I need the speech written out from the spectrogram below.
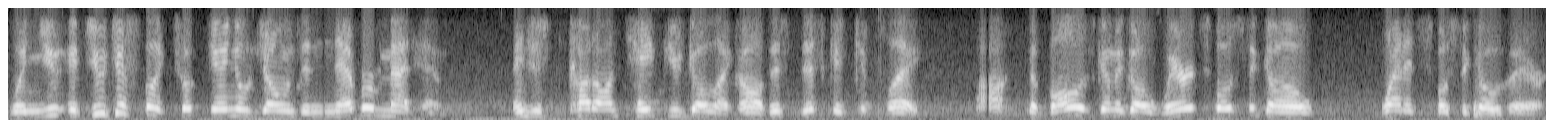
when you, if you just like took Daniel Jones and never met him, and just cut on tape, you'd go like, "Oh, this this kid can play." Uh, the ball is going to go where it's supposed to go, when it's supposed to go there.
